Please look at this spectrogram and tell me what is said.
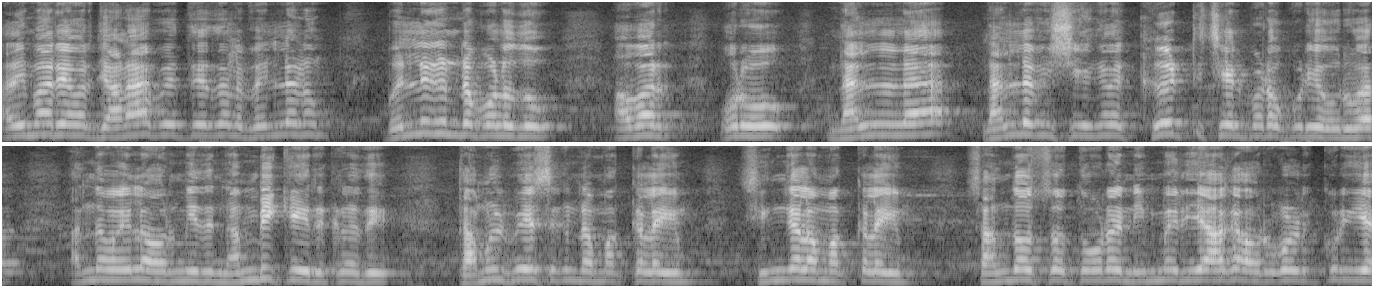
அதே மாதிரி அவர் ஜனாதிபதி தேர்தலில் வெல்லணும். வெல்லுகின்ற பொழுது அவர் ஒரு நல்ல நல்ல விஷயங்களை கேட்டு செயல்படக்கூடிய ஒருவர். அந்த வகையில் அவர் மீது நம்பிக்கை இருக்கிறது. தமிழ் பேசுகின்ற மக்களையும் சிங்கள மக்களையும் சந்தோஷத்தோடு நிம்மதியாக அவர்களுக்குரிய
